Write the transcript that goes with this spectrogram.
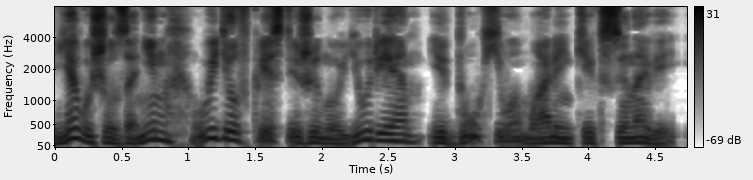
Я вышел за ним, увидел в кресле жену Юрия и двух его маленьких сыновей.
